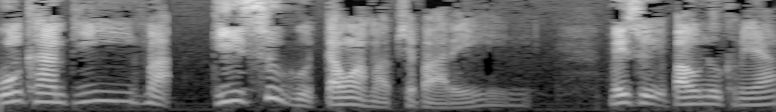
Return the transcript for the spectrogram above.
ဝန်ခံပြီးမှဒီဆုကိုတောင်းရမှာဖြစ်ပါတယ်မိတ်ဆွေအပေါင်းတို့ခမညာ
